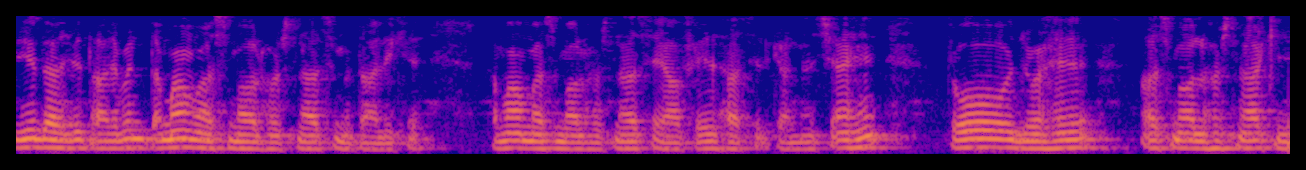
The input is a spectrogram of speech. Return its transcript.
یہ درج طالباً تمام اسماع الحسنہ سے متعلق ہے۔ تمام اسماع الحسنہ سے آپ فیض حاصل کرنا چاہیں تو جو ہے اسماع الحسنہ کی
